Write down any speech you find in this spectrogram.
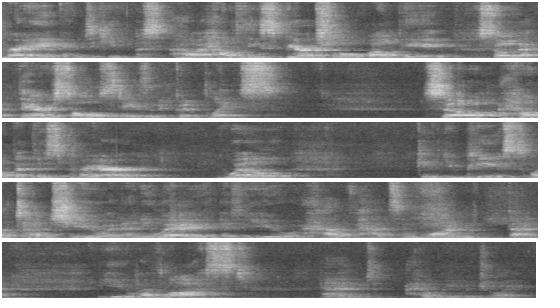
praying and to keep a, a healthy spiritual well-being so that their soul stays in a good place. So I hope that this prayer will give you peace or touch you in any way if you have had someone that you have lost, and I hope you enjoy.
